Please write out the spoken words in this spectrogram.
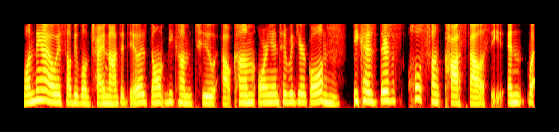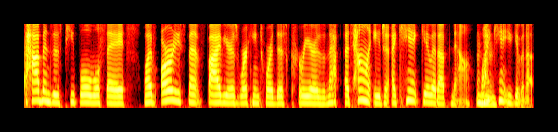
One thing I always tell people to try not to do is don't become too outcome oriented with your goal Mhm. because there's this whole sunk cost fallacy. And what happens is people will say, Well, I've already spent five years working toward this career as a, talent agent. I can't give it up now. Why Mhm. can't you give it up?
